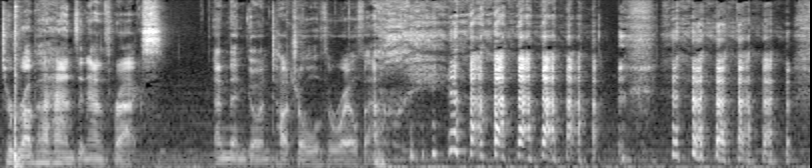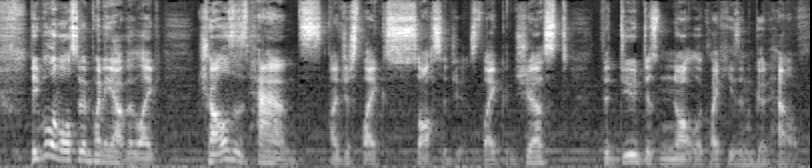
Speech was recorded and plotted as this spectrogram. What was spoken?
to rub her hands in anthrax and then go and touch all of the royal family. People have also been pointing out that like Charles's hands are just like sausages. Like just the dude does not look like he's in good health.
